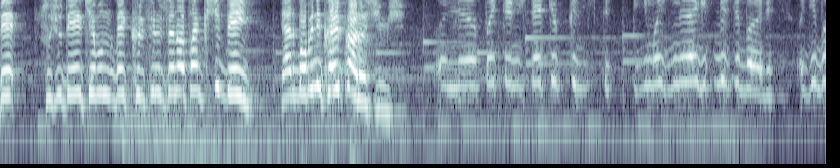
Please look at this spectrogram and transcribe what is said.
ve suçu Dave Kevin ve Chris'in üzerine atan kişi Wayne. Yani Bobby'nin kayıp kardeşiymiş. Allah patron işler çok kızıştı. Bizim hazineler gitmesi bari. Acaba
